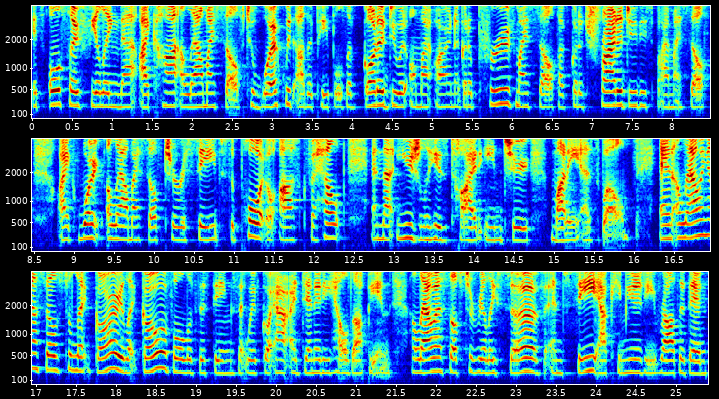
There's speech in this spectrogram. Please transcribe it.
It's also feeling that I can't allow myself to work with other people's. I've got to do it on my own. I've got to prove myself. I've got to try to do this by myself. I won't allow myself to receive support or ask for help. And that usually is tied into money as well. And allowing ourselves to let go, let go of all of the things that we've got our identity held up in, allow ourselves to really serve and see our community rather than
